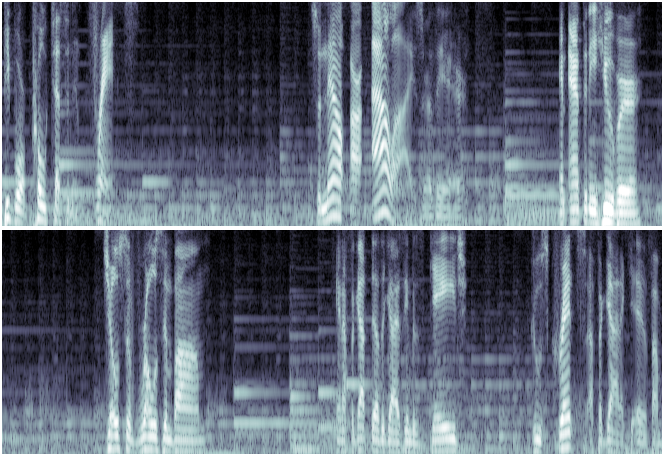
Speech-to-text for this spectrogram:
People are protesting in France. So now our allies are there, and Anthony Huber, Joseph Rosenbaum, and I forgot the other guy's name is Gage Goose Krentz. I forgot if I'm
